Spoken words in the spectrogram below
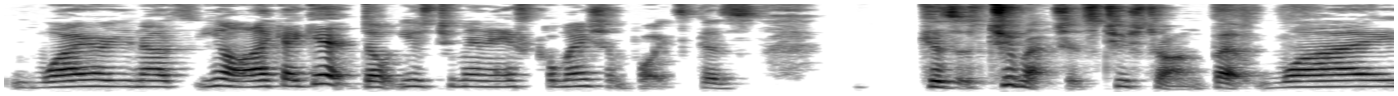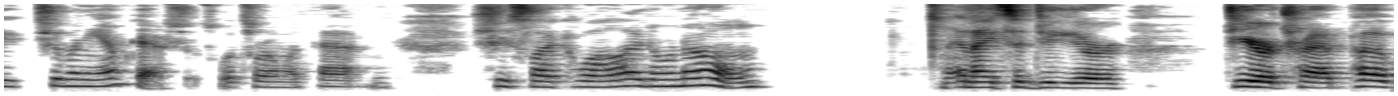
why are you not, you know, like I get, don't use too many exclamation points because, because it's too much. It's too strong. But why too many M dashes? What's wrong with that? And she's like, well, I don't know. And I said, do your, do your TradPub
